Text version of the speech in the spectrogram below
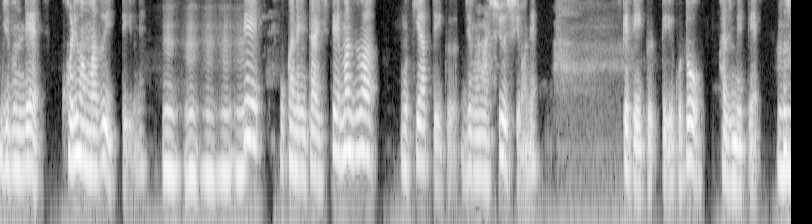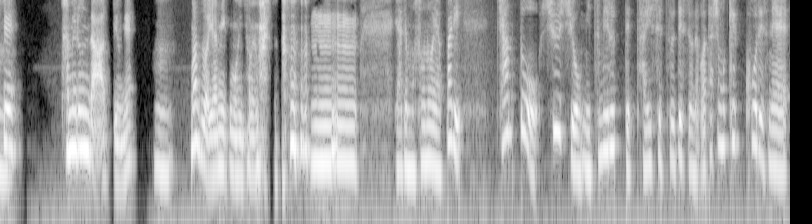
自分で、これはまずいっていうね。うん。うん。うん。うん。で、お金に対して、まずは向き合っていく。自分の収支をね、つけていくっていうことを始めて、そし、て、貯めるんだっていうね。うん。まずは闇雲に貯めました。うん。いや、でもその、やっぱり、ちゃんと収支を見つめるって大切ですよね。私も結構ですね、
